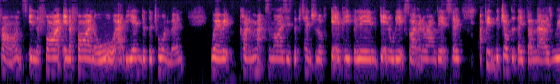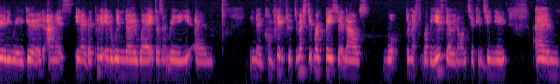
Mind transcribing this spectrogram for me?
France in the fi- in a final or at the end of the tournament where it kind of maximizes the potential of getting people in, getting all the excitement around it. So I think the job that they've done now is really, really good. And it's, you know, they put it in a window where it doesn't really, um, you know, conflict with domestic rugby. So it allows what domestic rugby is going on to continue. Um,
